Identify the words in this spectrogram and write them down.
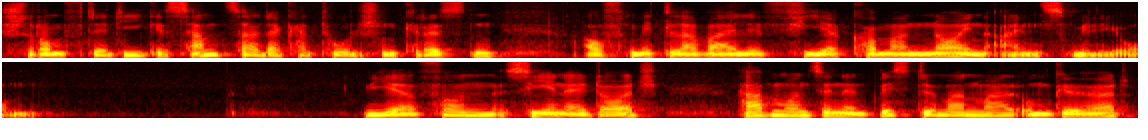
schrumpfte die Gesamtzahl der katholischen Christen auf mittlerweile 4,91 Millionen. Wir von CNA Deutsch haben uns in den Bistümern mal umgehört,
